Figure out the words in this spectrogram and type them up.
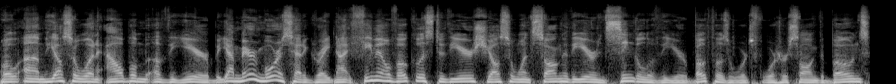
Well, um, he also won Album of the Year. But yeah, Maren Morris had a great night. Female Vocalist of the Year. She also won Song of the Year and Single of the Year. Both those awards for her song, The Bones.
